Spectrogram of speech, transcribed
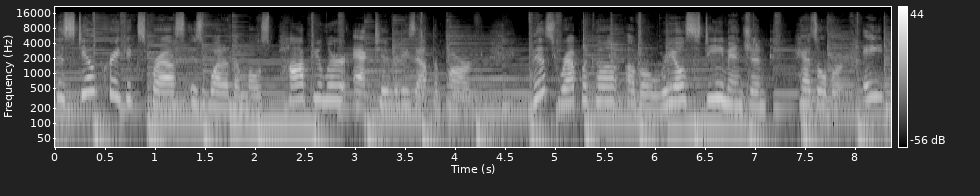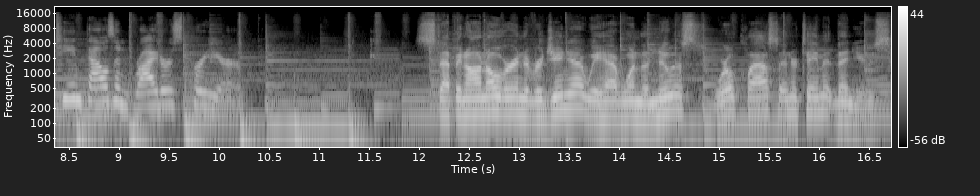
The Steel Creek Express is one of the most popular activities at the park. This replica of a real steam engine has over 18,000 riders per year. Stepping on over into Virginia, we have one of the newest world class entertainment venues,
